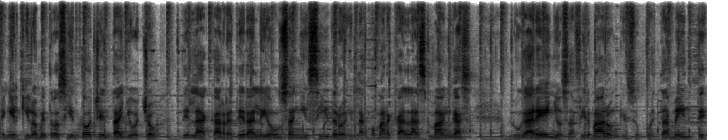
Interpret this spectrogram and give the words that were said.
en el kilómetro 188 de la carretera León San Isidro en la comarca Las Mangas. Lugareños afirmaron que supuestamente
